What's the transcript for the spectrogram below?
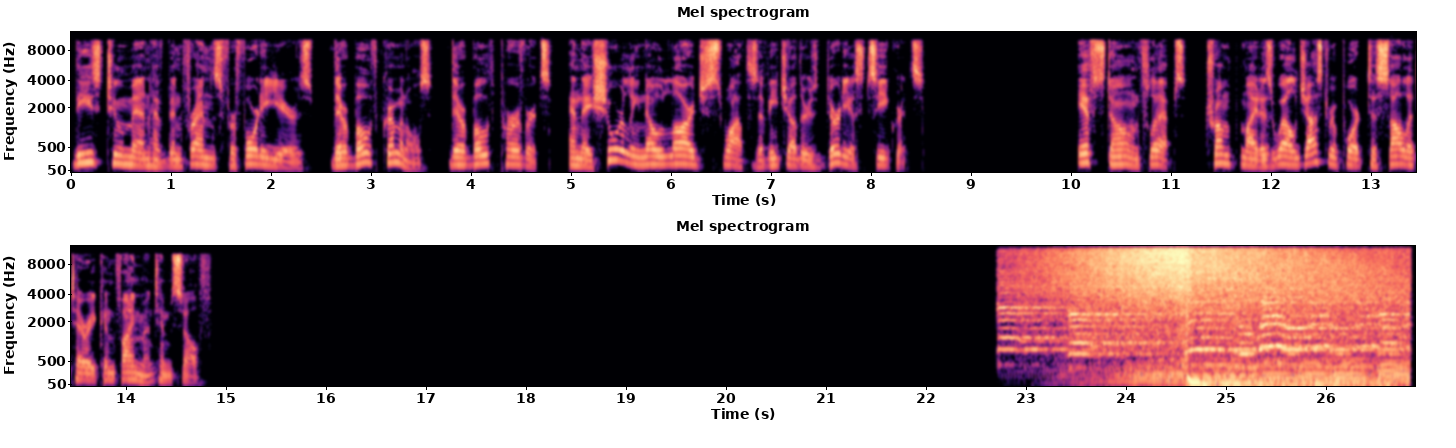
These two men have been friends for 40 years, they're both criminals, they're both perverts, and they surely know large swaths of each other's dirtiest secrets. If Stone flips, Trump might as well just report to solitary confinement himself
